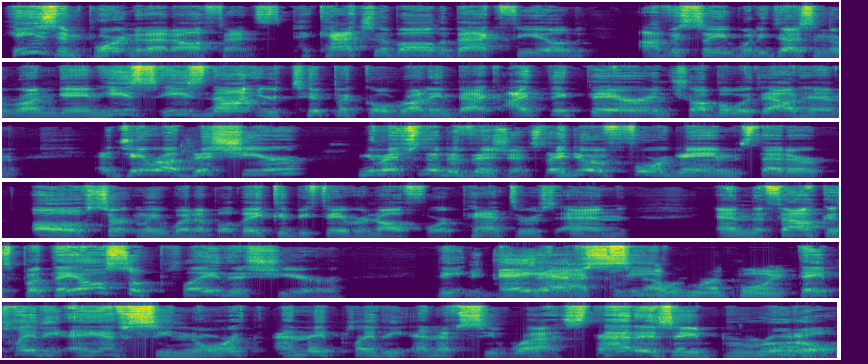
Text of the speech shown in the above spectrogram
he's important to that offense. Catching the ball in the backfield, obviously what he does in the run game. He's he's not your typical running back. I think they're in trouble without him. And J Rod, this year, you mentioned the divisions. They do have four games that are all certainly winnable. They could be favored in all four, Panthers and and the Falcons, but they also play this year the exactly. AFC. That was my point. They play the AFC North and they play the NFC West. That is a brutal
